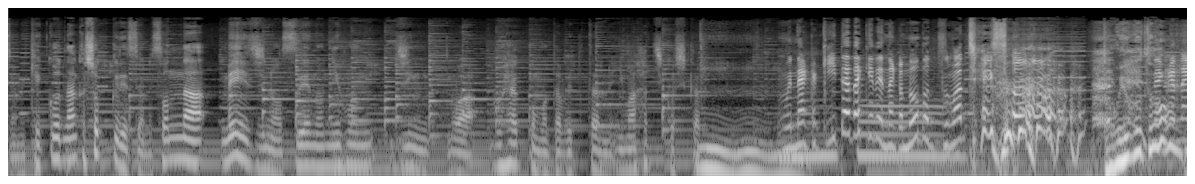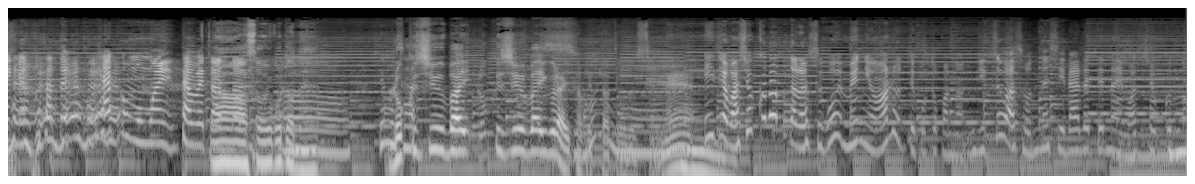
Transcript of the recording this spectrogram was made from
ですよね。結構なんかショックですよね。そんな明治の末の日本人は500個も食べてたのに今8個しか、もうなんか聞いただけでなんか喉詰まっちゃいそう。どういうこと？なんかなんか例えば500個も前に食べたんあだ。あそういうことね。でもさ60倍60倍ぐらい食べたってことですよね。えじゃあ和食だったらすごいメニューあるってことかな？実はそんな知られてない和食の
